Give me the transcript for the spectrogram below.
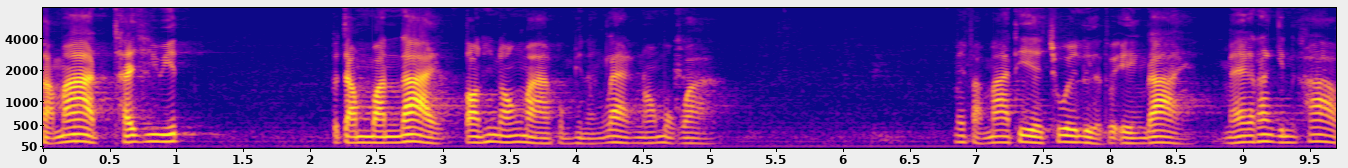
สามารถใช้ชีวิต ประจำวันได้ ตอนที่น้องมาผมเห็นครั้งแรก น้องบอกว่า ไม่สามารถที่จะช่วยเหลือตัวเองได้ แม้กระทั่งกินข้าว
